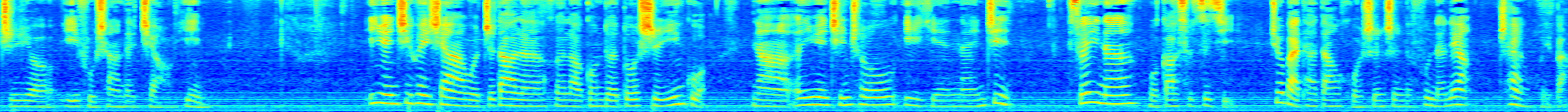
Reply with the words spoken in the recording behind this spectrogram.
只有衣服上的脚印。因缘际会下，我知道了和老公的多事因果。那恩怨情仇一言难尽，所以呢，我告诉自己，就把它当活生生的负能量忏悔吧。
